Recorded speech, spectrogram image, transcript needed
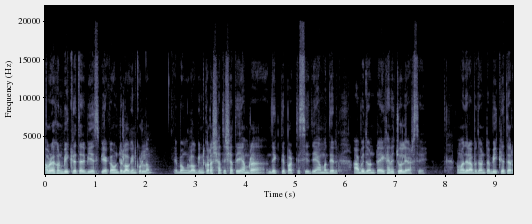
আমরা এখন বিক্রেতার বিএসপি অ্যাকাউন্টে লগ করলাম এবং লগ করার সাথে সাথেই আমরা দেখতে পারতেছি যে আমাদের আবেদনটা এখানে চলে আসছে। আমাদের আবেদনটা বিক্রেতার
